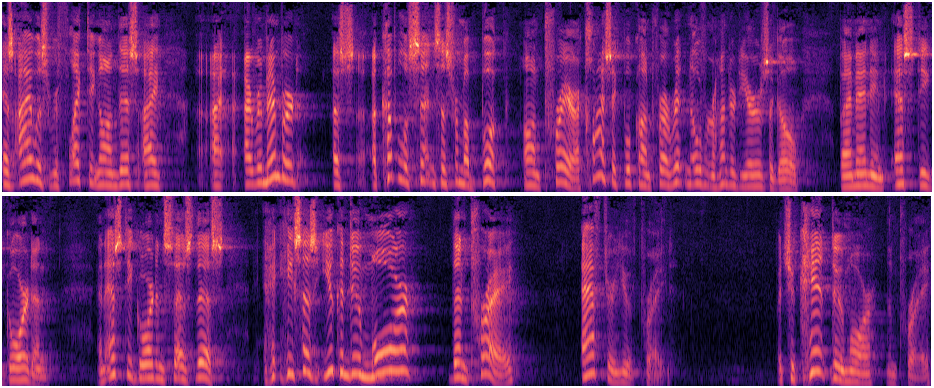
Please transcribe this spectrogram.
as I was reflecting on this, I, I, I remembered a, a, couple of sentences from a book on prayer, a classic book on prayer written over 100 years ago by a man named S.D. Gordon. And S.D. Gordon says this He says, You can do more than pray after you've prayed. But you can't do more than pray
